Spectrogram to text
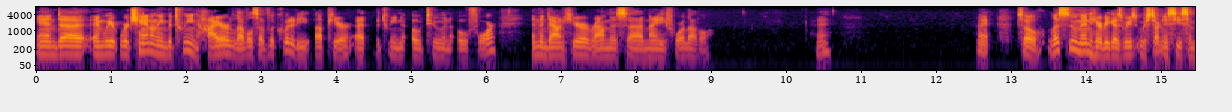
And, uh, and we're, we're channeling between higher levels of liquidity up here at between 02 and 04, and then down here around this uh, 94 level. Okay. Right, so let's zoom in here because we, are starting to see some,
